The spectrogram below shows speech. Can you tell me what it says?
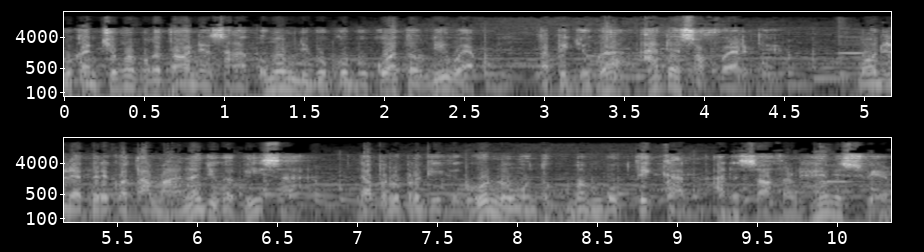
bukan cuma pengetahuan yang sangat umum di buku-buku atau di web, tapi juga ada softwarenya. Mau dilihat dari kota mana juga bisa. Nggak perlu pergi ke gunung untuk membuktikan ada Southern Hemisphere.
